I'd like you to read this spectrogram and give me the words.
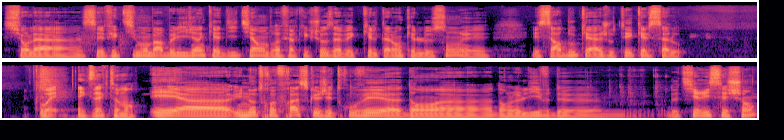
sur la, c'est effectivement Barbelivien qui a dit, tiens, on devrait faire quelque chose avec quel talent, quelle leçon, et, et Sardou qui a ajouté quel salaud. Ouais, exactement. Et euh, une autre phrase que j'ai trouvée euh, dans, euh, dans le livre de, de Thierry Séchant,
